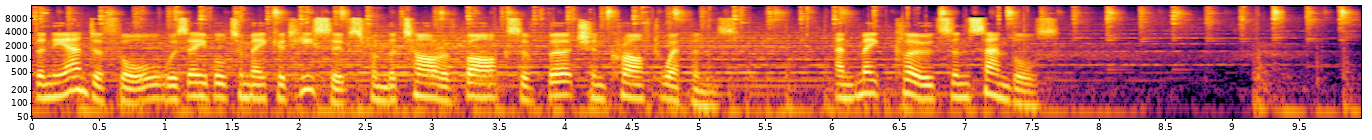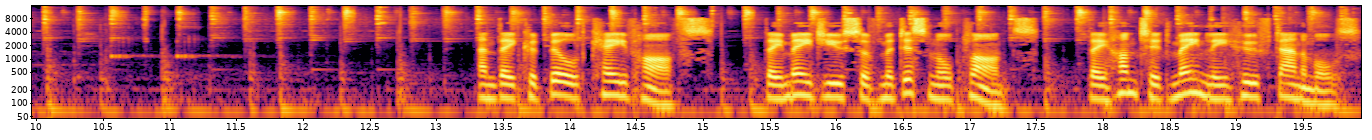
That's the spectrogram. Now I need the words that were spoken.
The Neanderthal was able to make adhesives from the tar of barks of birch and craft weapons. And make clothes and sandals. And they could build cave hearths. They made use of medicinal plants. They hunted mainly hoofed animals.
